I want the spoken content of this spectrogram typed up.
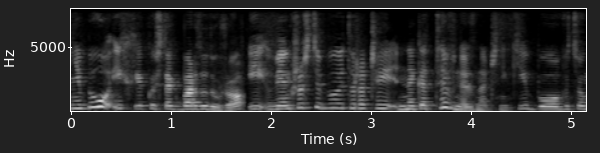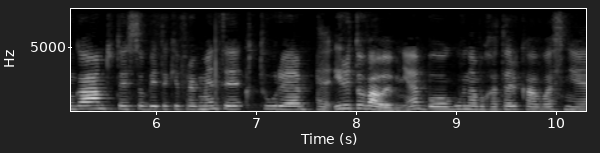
nie było ich jakoś tak bardzo dużo i w większości były to raczej negatywne znaczniki, bo wyciągałam tutaj sobie takie fragmenty, które e, irytowały mnie, bo główna bohaterka właśnie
